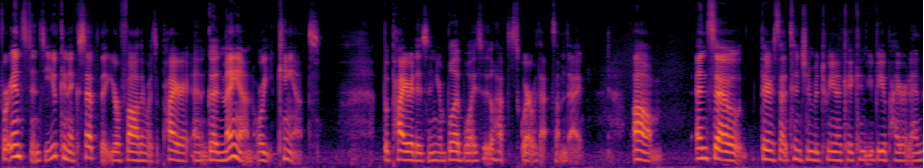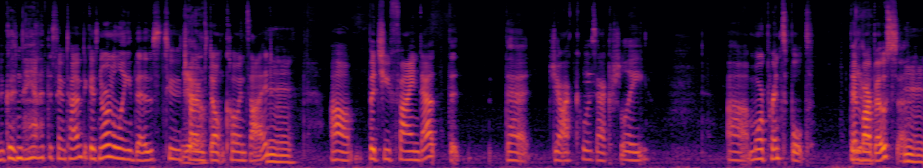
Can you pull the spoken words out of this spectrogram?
For instance, you can accept that your father was a pirate and a good man, or you can't. But pirate is in your blood, boy, so you'll have to square with that someday." Um, and so there's that tension between okay, can you be a pirate and a good man at the same time? Because normally those two Yeah. terms don't coincide. hmm Um, but you find out that that Jack was actually uh, more principled than Yeah. Barbossa, hmm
